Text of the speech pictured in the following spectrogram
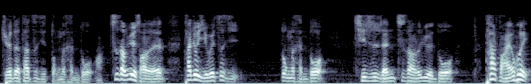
觉得他自己懂得很多啊。知道越少的人，他就以为自己懂得很多。其实人知道的越多，他反而会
